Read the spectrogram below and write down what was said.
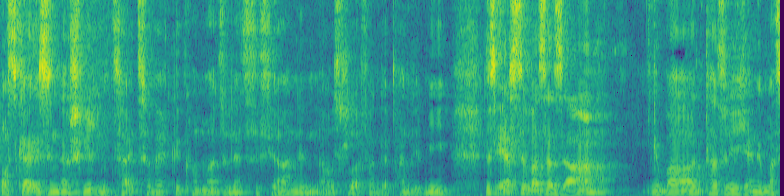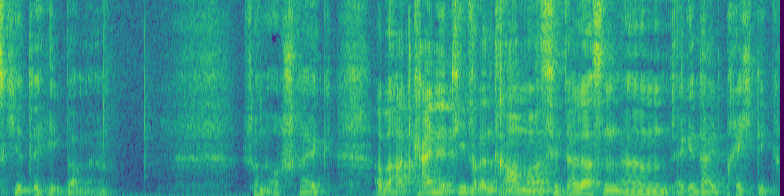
Oscar ist in einer schwierigen Zeit zur Welt gekommen, also letztes Jahr in den Ausläufern der Pandemie. Das erste, was er sah, war tatsächlich eine maskierte Hebamme schon auch schräg. Aber hat keine tieferen Traumas hinterlassen. Ähm, er gedeiht prächtig.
